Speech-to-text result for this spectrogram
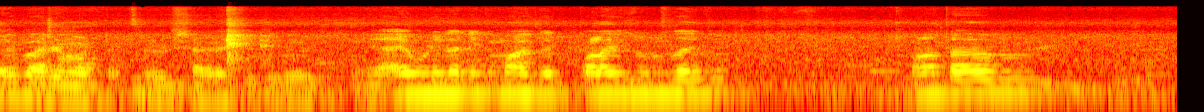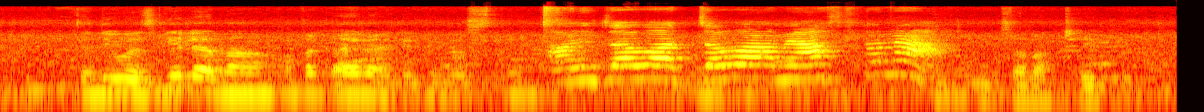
लय भारी वाटायचं शाळेचे दिवस आई वडिलांनी की मागे पळायचं जायचं. पण आता ते दिवस गेले आता. आता काय राहिले दिवस चला ठीक आहे.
